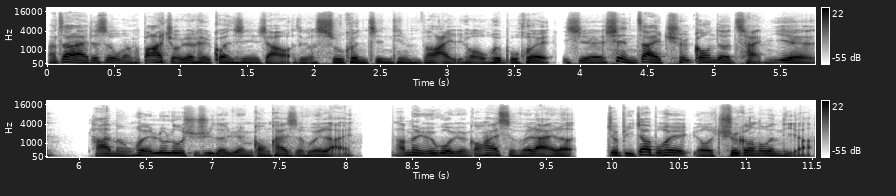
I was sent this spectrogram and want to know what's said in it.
那再来就是我们八九月可以关心一下哦，这个纾困金停发以后，会不会一些现在缺工的产业，他们会陆陆续续的员工开始回来？他们如果员工开始回来了，就比较不会有缺工的问题啊。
